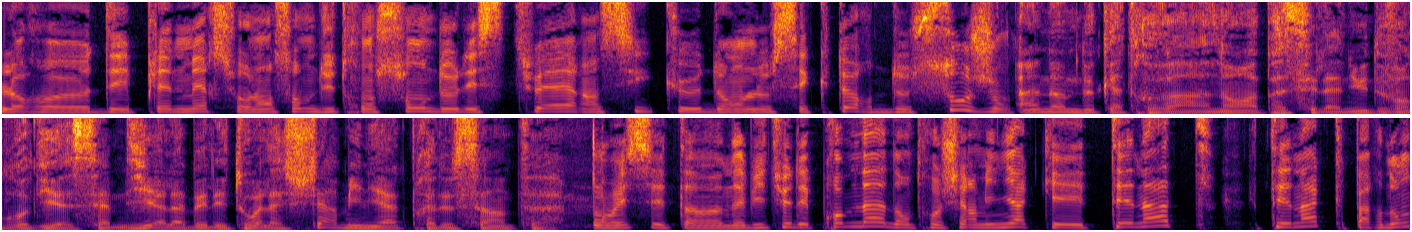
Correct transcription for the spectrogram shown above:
lors euh, des pleines mers sur l'ensemble du tronçon de l'estuaire ainsi que dans le secteur de Saujon. Un homme de 81 ans a passé la nuit de vendredi à samedi à la Belle Étoile à Chermignac près de Sainte. Oui, c'est un habitué des promenades entre Chermignac et Ténat, Ténac. Pardon.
